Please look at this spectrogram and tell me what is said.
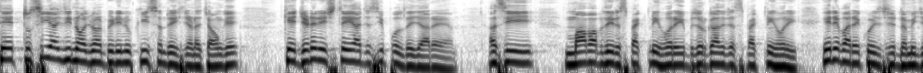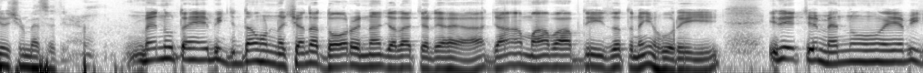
ਤੇ ਤੁਸੀਂ ਅੱਜ ਦੀ ਨੌਜਵਾਨ ਪੀੜ੍ਹੀ ਨੂੰ ਕੀ ਸੰਦੇਸ਼ ਦੇਣਾ ਚਾਹੋਗੇ ਕਿ ਜਿਹੜੇ ਰਿਸ਼ਤੇ ਅੱਜ ਅਸੀਂ ਭੁੱਲਦੇ ਜਾ ਰਹੇ ਹਾਂ, ਅਸੀਂ ਮਾਪੇ ਦੀ ਰਿਸਪੈਕਟ ਨਹੀਂ ਹੋ ਰਹੀ, ਬਜ਼ੁਰਗਾਂ ਦੀ ਰਿਸਪੈਕਟ ਨਹੀਂ ਹੋ ਰਹੀ, ਇਹਦੇ ਬਾਰੇ ਕੋਈ ਨਵੀਂ ਜਨਰੇਸ਼ਨ ਨੂੰ ਮੈਸੇਜ ਦਿਓ ਮੈਨੂੰ ਤਾਂ ਇਹ ਵੀ ਜਿੱਦਾਂ ਹੁਣ ਨਸ਼ਿਆਂ ਦਾ ਦੌਰ ਇੰਨਾ ਜ਼ਿਆਦਾ ਚੱਲਿਆ ਆ ਜਾਂ ਮਾਂ-ਬਾਪ ਦੀ ਇੱਜ਼ਤ ਨਹੀਂ ਹੋ ਰਹੀ, ਇਹਦੇ 'ਚ ਮੈਨੂੰ ਇਹ ਵੀ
